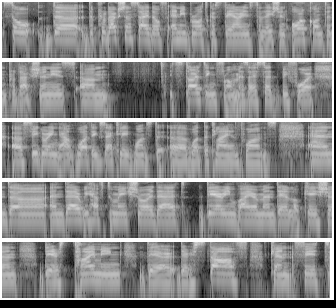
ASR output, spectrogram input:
so the the production side of any broadcast AR installation or content production is. Um, it's starting from, as I said before, uh, figuring out what exactly wants the uh, what the client wants, and uh, and there we have to make sure that their environment, their location, their timing, their their staff can fit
